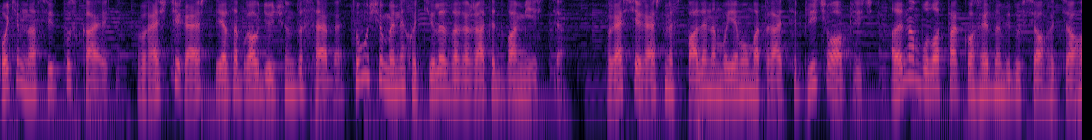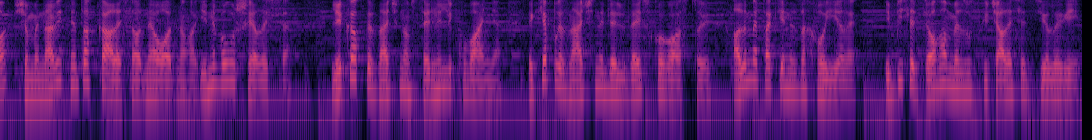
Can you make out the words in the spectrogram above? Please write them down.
Потім нас відпускають. Врешті-решт я забрав дівчину до себе, тому що ми не хотіли заражати два місця. Врешті-решт ми спали на моєму матраці пліч опліч, але нам було так огидно від усього цього, що ми навіть не торкалися одне одного і не ворушилися. Лікар призначив нам сильне лікування, яке призначене для людей з коростою, але ми так і не захворіли. І після цього ми зустрічалися цілий рік.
